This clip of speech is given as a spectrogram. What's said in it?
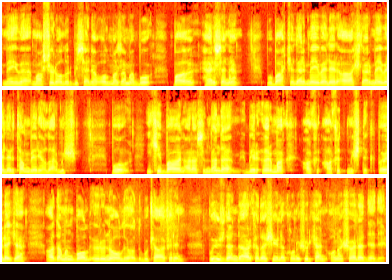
meyve mahsul olur, bir sene olmaz ama bu bağı her sene bu bahçeler meyveleri, ağaçlar meyveleri tam veriyorlarmış. Bu iki bağın arasından da bir ırmak ak- akıtmıştık. Böylece adamın bol ürünü oluyordu bu kafirin. Bu yüzden de arkadaşıyla konuşurken ona şöyle dedi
